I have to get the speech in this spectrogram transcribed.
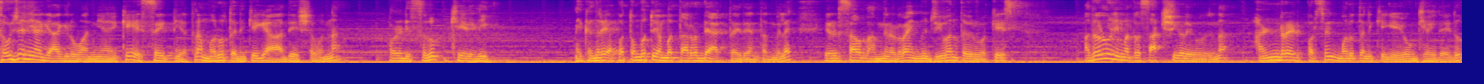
ಸೌಜನ್ಯಾಗಿ ಆಗಿರುವ ಅನ್ಯಾಯಕ್ಕೆ ಎಸ್ ಐ ಟಿ ಹತ್ರ ಮರು ತನಿಖೆಗೆ ಆದೇಶವನ್ನು ಹೊರಡಿಸಲು ಕೇಳಿ. ಯಾಕಂದರೆ ಎಪ್ಪತ್ತೊಂಬತ್ತು, ಎಂಬತ್ತಾರರದ್ದೇ ಆಗ್ತಾ ಇದೆ ಅಂತಂದಮೇಲೆ ಎರಡು ಸಾವಿರದ ಹನ್ನೆರಡರ ಇನ್ನೂ ಜೀವಂತವಿರುವ ಕೇಸ್, ಅದರಲ್ಲೂ ನಿಮ್ಮ ಹತ್ರ ಸಾಕ್ಷಿಗಳಿರೋದ್ರಿಂದ ಹಂಡ್ರೆಡ್ ಪರ್ಸೆಂಟ್ ಮರು ತನಿಖೆಗೆ ಯೋಗ್ಯ ಇದೆ ಇದು.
